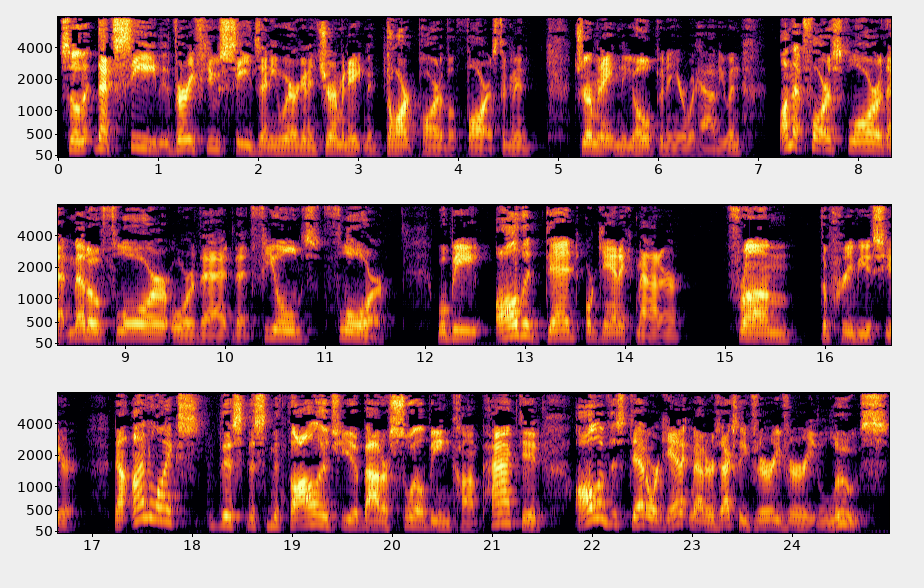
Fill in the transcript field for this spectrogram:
So that, that seed, very few seeds anywhere are going to germinate in a dark part of a forest. They're going to germinate in the opening or what have you. And on that forest floor or that meadow floor or that, that field's floor will be all the dead organic matter from the previous year. Now, unlike this, this mythology about our soil being compacted, all of this dead organic matter is actually very, very loose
